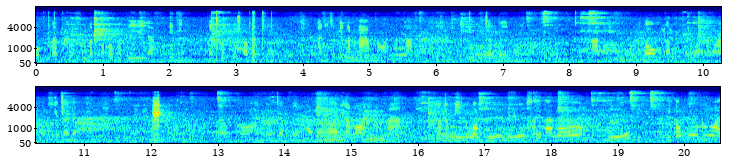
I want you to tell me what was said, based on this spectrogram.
ต้มแบบก็คือแบบข้าวต้มแบบเลี่ยๆนิดนึงแต่ตัวตัวชอบแบบนี้อันนี้จะเป็นน้ำน้ำๆหน่อยนะคะอันนี้จะเป็นคากิต้มกับถั่วนะคะเขาเขียนไว้แบบนี้นะแล้วก็อันนี้จะเป็นพะโล้อันนี้อร่อยนะคะก็จะมีรวมหมูหมูไข่พะโล้หมูมีเต้าหู้ด้วย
